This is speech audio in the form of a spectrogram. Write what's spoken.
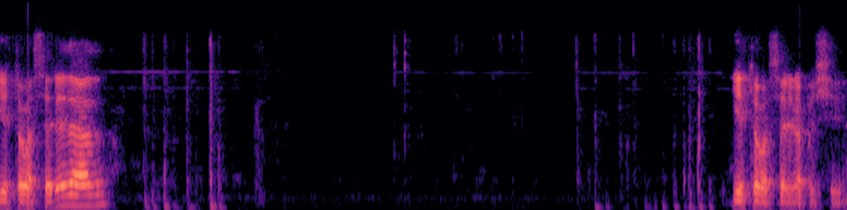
Y esto va a ser edad. Y esto va a ser el apellido.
